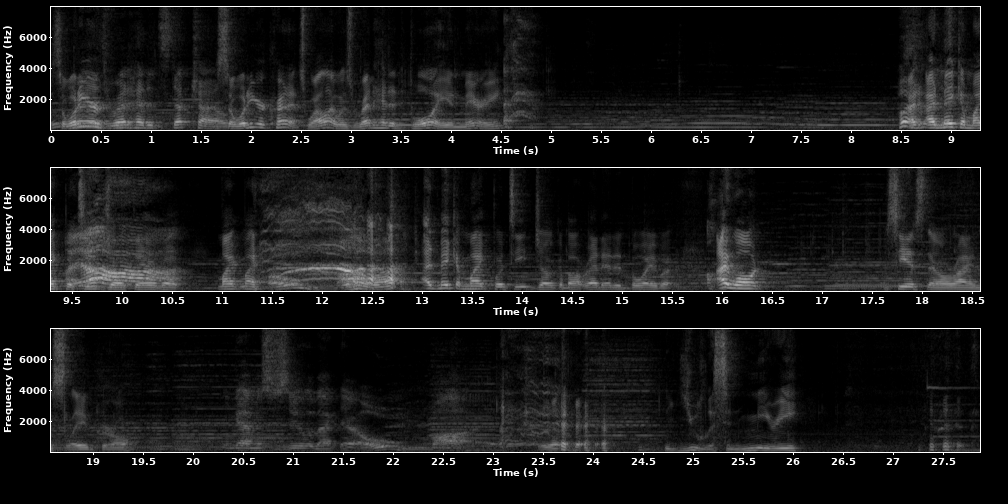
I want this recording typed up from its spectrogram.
So what are your It's redheaded stepchild? So what are your credits? Well, I was redheaded boy in Miri. I'd, I'd make a Mike Petit joke there, but Mike, Mike. Oh, what? I'd make a Mike Petit joke about redheaded boy, but I won't. See, it's the Orion slave girl. We got Mr. Sulu back there. Oh my. you listen, Miri.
